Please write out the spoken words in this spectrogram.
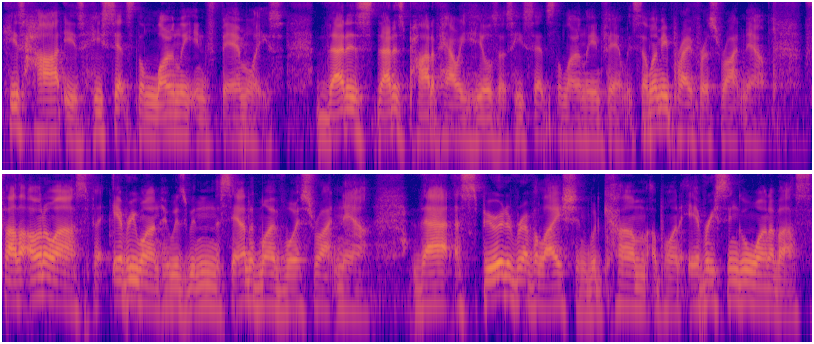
His heart is He sets the lonely in families. That is, that is part of how He heals us. He sets the lonely in families. So let me pray for us right now. Father, I want to ask for everyone who is within the sound of my voice right now that a spirit of revelation would come upon every single one of us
